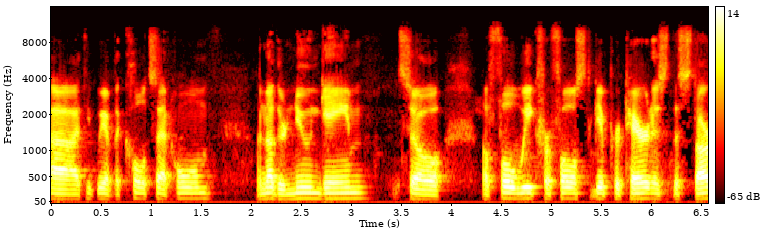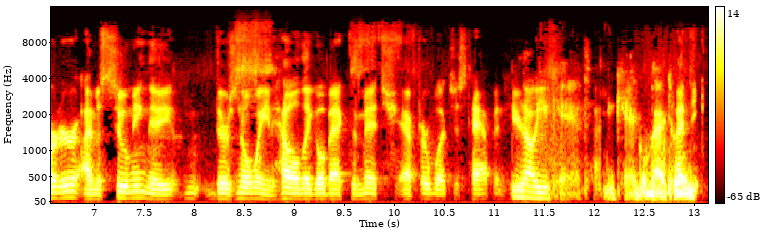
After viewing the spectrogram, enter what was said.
Uh, I think we have the Colts at home, another noon game. So a full week for Foles to get prepared as the starter. I'm assuming they there's no way in hell they go back to Mitch after what just happened here. No, you can't. You can't go back to I it. think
